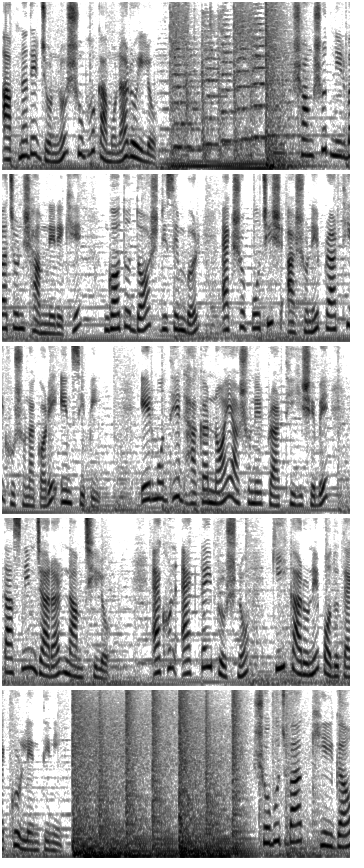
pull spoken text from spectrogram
আপনাদের জন্য শুভকামনা রইল। সংসদ নির্বাচন সামনে রেখে গত দশ ডিসেম্বর একশো পঁচিশ আসনে প্রার্থী ঘোষণা করে এনসিপি। এর মধ্যে ঢাকা নয় আসনের প্রার্থী হিসেবে তাসনিম জারার নাম ছিল। এখন একটাই প্রশ্ন, কী কারণে পদত্যাগ করলেন তিনি? সবুজবাগ, খিলগাঁও,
